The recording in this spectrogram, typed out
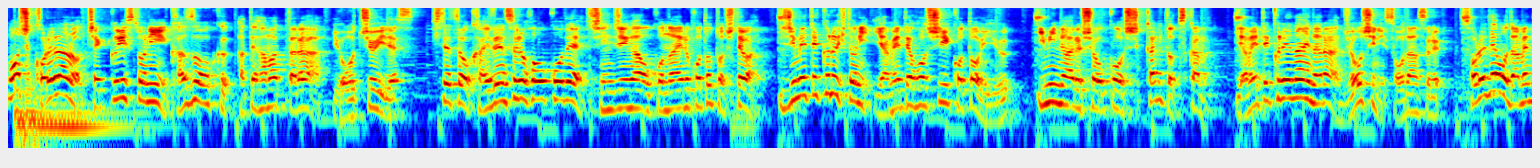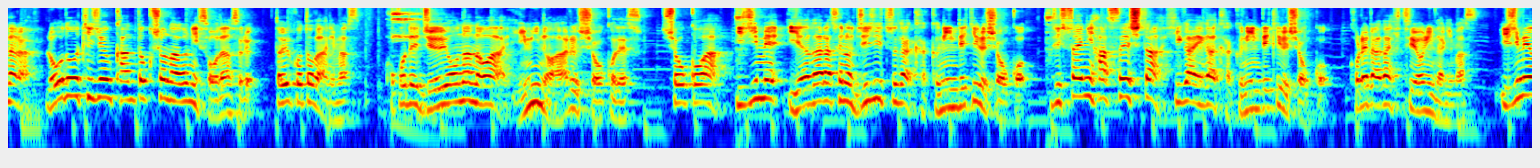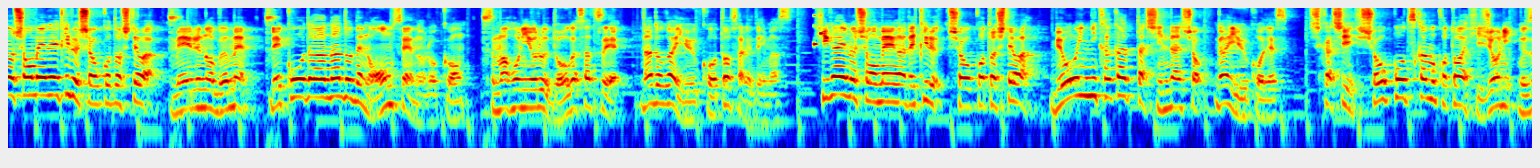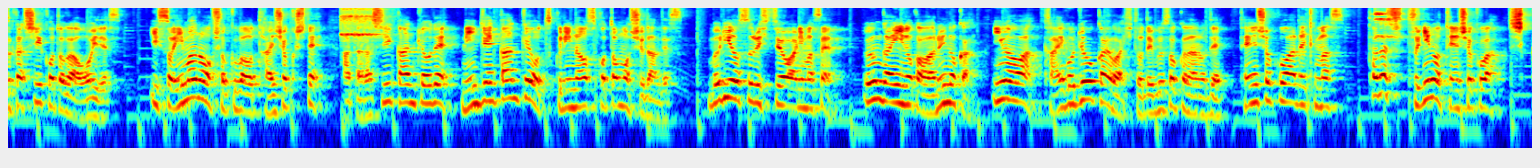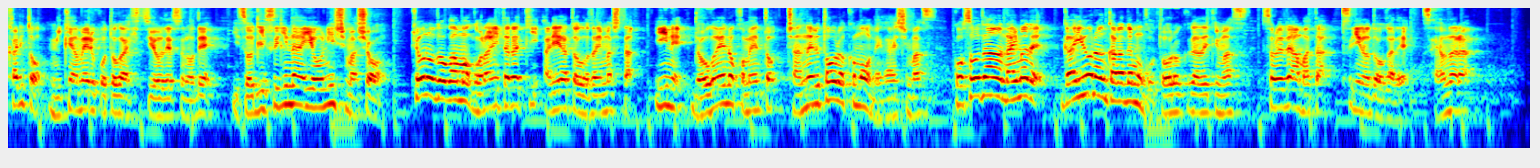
もしこれらのチェックリストに数多く当てはまったら要注意です。施設を改善する方向で新人が行えることとしてはいじめてくる人にやめてほしいことを言う。意味のある証拠をしっかりとつかむ。やめてくれないなら上司に相談する。それでもダメなら労働基準監督署などに相談する。ということがあります。ここで重要なのは意味のある証拠です。証拠はいじめ嫌がらせの事実が確認できる証拠。実際に発生した被害が確認できる証拠。これらが必要になります。いじめを証明できる証拠としてはメールの文面レコーダーなどでの音声の録音スマホによる動画撮影などが有効とされています。被害の証明ができる証拠としては病院にかかった診断書が有効です。しかし証拠をつかむことは非常に難しいことが多いです。いっそ今の職場を退職して新しい環境で人間関係を作り直すことも手段です。無理をする必要はありません。運がいいのか悪いのか今は介護業界は人手不足なので転職はできます。ただし次の転職はしっかりと見極めることが必要ですので急ぎすぎないようにしましょう。今日の動画もご覧いただきありがとうございました。いいね動画へのコメントチャンネル登録もお願いします。ご相談は LINE まで概要欄からでもご登録ができます。それではまた次の動画で。さようなら。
